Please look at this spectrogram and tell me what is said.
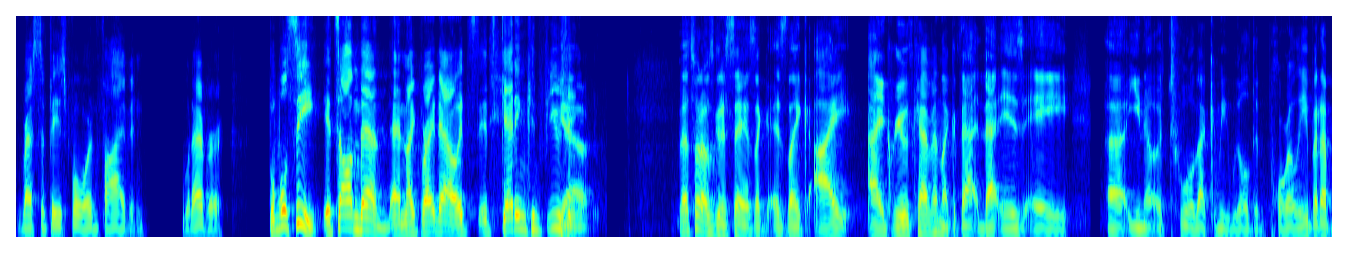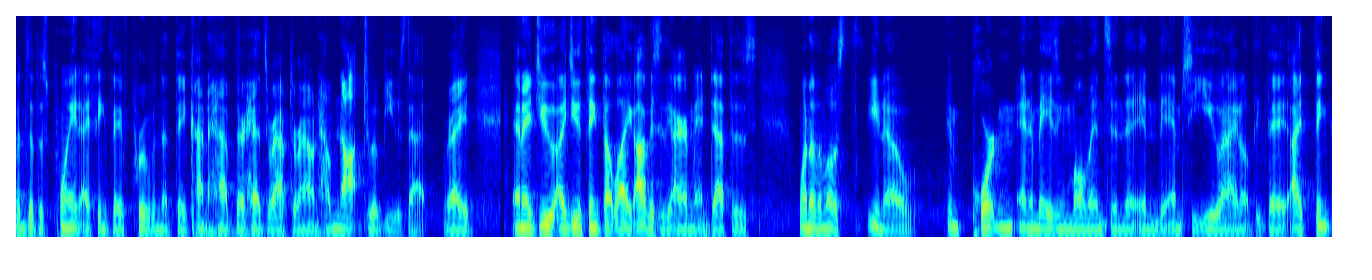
rest of Phase Four and Five and whatever. But we'll see. It's on them, and like right now, it's it's getting confusing. Yeah. That's what I was gonna say. Is like is like I I agree with Kevin. Like that that is a uh, you know, a tool that can be wielded poorly. But up until this point, I think they've proven that they kind of have their heads wrapped around how not to abuse that, right? And I do, I do think that like obviously the Iron Man death is one of the most, you know, important and amazing moments in the in the MCU, and I don't think they. I think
